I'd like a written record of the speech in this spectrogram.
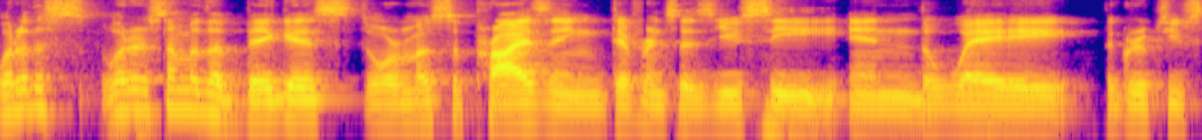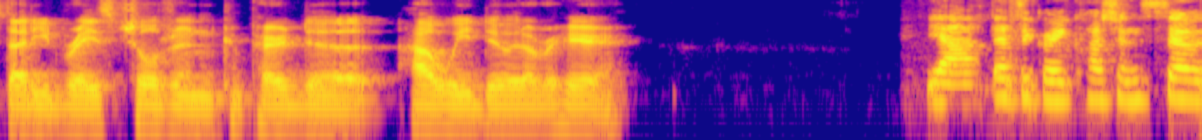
What are the what are some of the biggest or most surprising differences you see in the way the groups you've studied raise children compared to how we do it over here? Yeah, that's a great question. So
